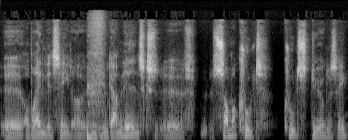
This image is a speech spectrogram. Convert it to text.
øh, oprindeligt set, og en gammel hedensk øh, sommerkult, kultstyrkelse, ikke?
